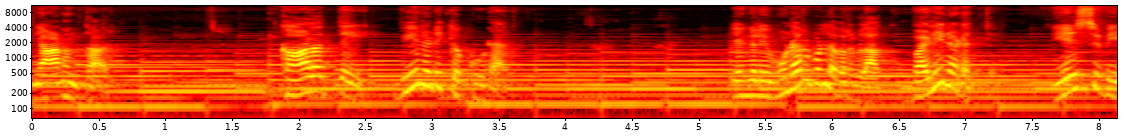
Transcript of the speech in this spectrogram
ஞானம் தார். காலத்தை வீணடிக்க கூடாது. எங்களை உணர்வுள்ளவர்களாக்கும் வழி நடத்தும் இயேசுவே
